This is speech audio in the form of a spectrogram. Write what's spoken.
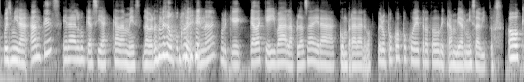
Pues mira, antes era algo que hacía cada mes. La verdad me da un poco de pena porque cada que iba a la plaza era comprar algo, pero poco a poco he tratado de cambiar mis hábitos. Ok,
